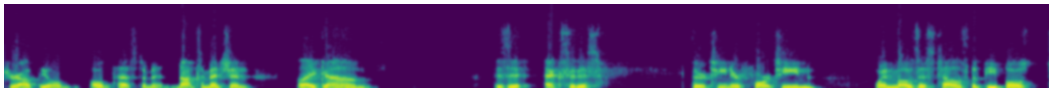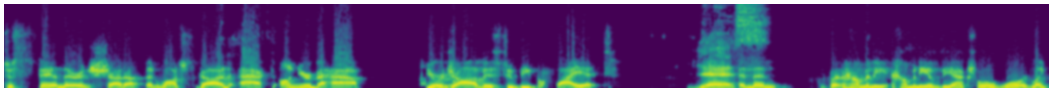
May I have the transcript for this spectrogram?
throughout the old Old Testament. Not to mention, like, um, is it Exodus thirteen or fourteen? When Moses tells the people, just stand there and shut up and watch God act on your behalf. Your job is to be quiet. Yes. And then but how many how many of the actual war like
